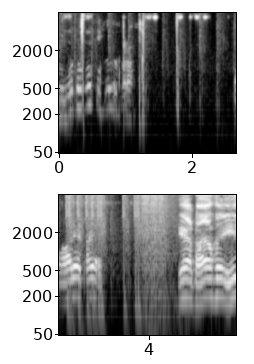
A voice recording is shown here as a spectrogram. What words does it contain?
ঢোকো ঢোকো কোথাও করা এ টায় আছে এই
